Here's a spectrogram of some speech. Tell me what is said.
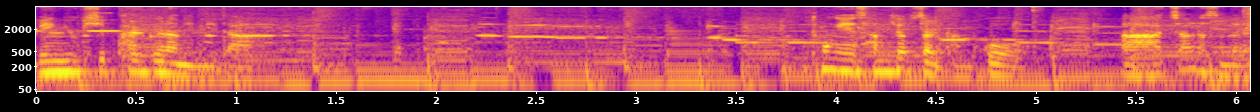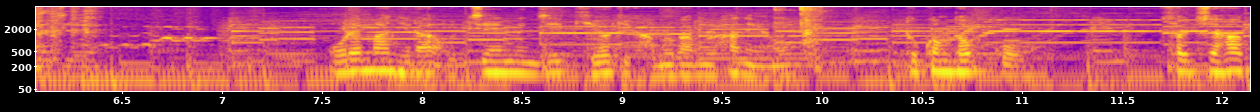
(268g입니다) 통에 삼겹살 담고 아 잘라서 넣어야지. 오랜만이라 어찌했는지 기억이 가물가물하네요. 뚜껑 덮고 설치하고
